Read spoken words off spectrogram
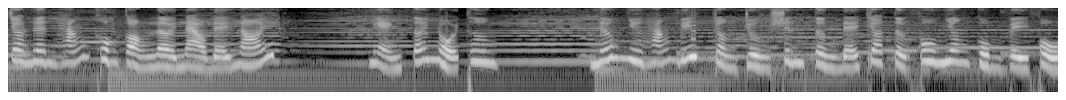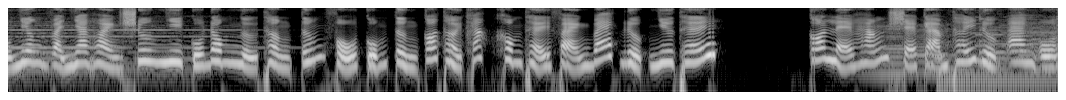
Cho nên hắn không còn lời nào để nói. Ngạn tới nội thương. Nếu như hắn biết Trần Trường Sinh từng để cho từ phu nhân cùng vị phụ nhân và nha hoàng Sương Nhi của Đông Ngự Thần Tướng Phủ cũng từng có thời khắc không thể phản bác được như thế, Có lẽ hắn sẽ cảm thấy được an ủi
